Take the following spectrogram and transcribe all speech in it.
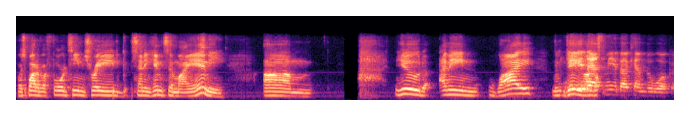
was part of a four-team trade sending him to Miami. Um, dude, I mean, why? You Dave, didn't I'm- ask me about Kemba Walker.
